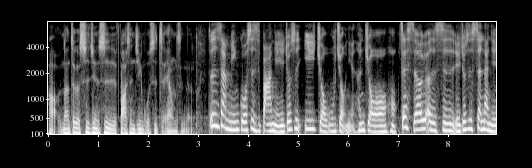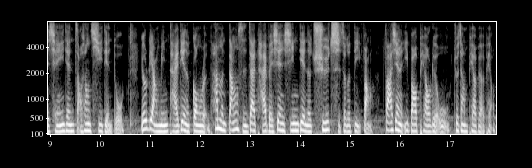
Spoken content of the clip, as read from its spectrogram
好，那这个事件是发生经过是怎样子呢？这是在民国四十八年，也就是一九五九年，很久哦。哈，在十二月二十四日，也就是圣诞节前一天早上七点多，有两名台电的工人，他们当时在台北县新店的曲池这个地方，发现了一包漂流物，就这样飘飘飘。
